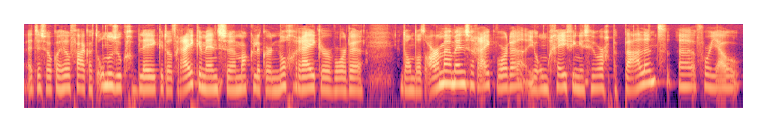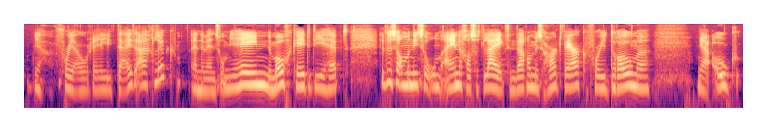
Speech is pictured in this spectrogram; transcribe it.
het is ook al heel vaak uit onderzoek gebleken dat rijke mensen makkelijker nog rijker worden dan dat arme mensen rijk worden. Je omgeving is heel erg bepalend uh, voor, jou, ja, voor jouw realiteit eigenlijk. En de mensen om je heen, de mogelijkheden die je hebt. Het is allemaal niet zo oneindig als het lijkt. En daarom is hard werken voor je dromen ja, ook,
